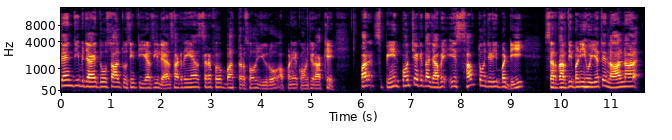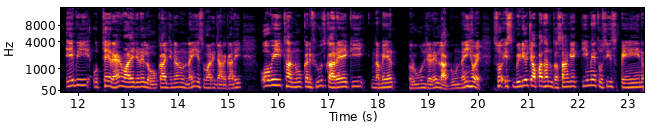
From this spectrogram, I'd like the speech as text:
ਤਿੰਨ ਦੀ ਬਜਾਏ 2 ਸਾਲ ਤੁਸੀਂ ਟੀਆਰਸੀ ਲੈ ਸਕਦੇ ਆ, ਸਿਰਫ 7200 ਯੂਰੋ ਆਪਣੇ ਅਕਾਊਂਟ 'ਚ ਰੱਖ ਕੇ। ਪਰ ਸਪੇਨ ਪਹੁੰਚਿਆ ਕਿੱਦਾਂ ਜਾਵੇ? ਇਹ ਸਭ ਤੋਂ ਜਿਹੜੀ ਵੱਡੀ ਸਰਦਰਦੀ ਬਣੀ ਹੋਈ ਹੈ ਤੇ ਨਾਲ ਨਾਲ ਇਹ ਵੀ ਉੱਥੇ ਰਹਿਣ ਵਾਲੇ ਜਿਹੜੇ ਲੋਕ ਆ, ਜਿਨ੍ਹਾਂ ਨੂੰ ਨਹੀਂ ਇਸ ਬਾਰੇ ਜਾਣਕਾਰੀ, ਉਹ ਵੀ ਤੁਹਾਨੂੰ ਕਨਫਿਊਜ਼ ਕਰ ਰਹੇ ਕਿ ਨਵੇਂ ਰੂਲ ਜਿਹੜੇ ਲਾਗੂ ਨਹੀਂ ਹੋਏ। ਸੋ ਇਸ ਵੀਡੀਓ 'ਚ ਆਪਾਂ ਤੁਹਾਨੂੰ ਦੱਸਾਂਗੇ ਕਿਵੇਂ ਤੁਸੀਂ ਸਪੇਨ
